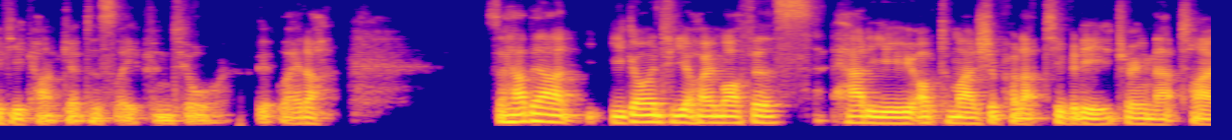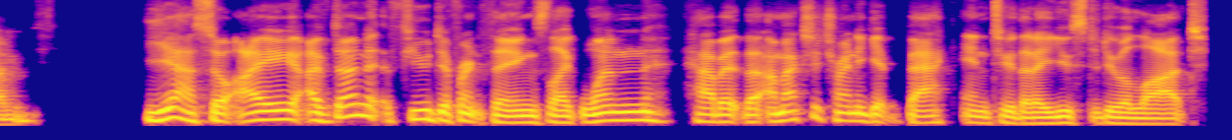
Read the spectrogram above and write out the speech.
if you can't get to sleep until a bit later. So, how about you go into your home office? How do you optimize your productivity during that time? Yeah, so I I've done a few different things. Like one habit that I'm actually trying to get back into that I used to do a lot.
